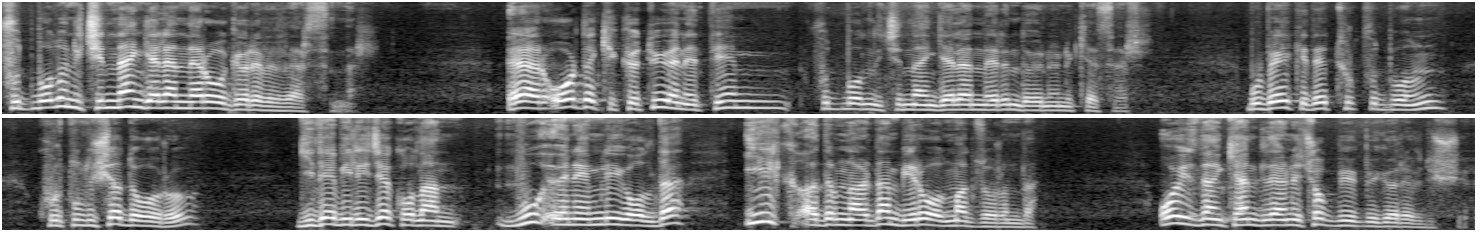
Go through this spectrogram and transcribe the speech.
futbolun içinden gelenlere o görevi versinler. Eğer oradaki kötü yönetim futbolun içinden gelenlerin de önünü keser. Bu belki de Türk futbolunun kurtuluşa doğru gidebilecek olan bu önemli yolda ilk adımlardan biri olmak zorunda. O yüzden kendilerine çok büyük bir görev düşüyor.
